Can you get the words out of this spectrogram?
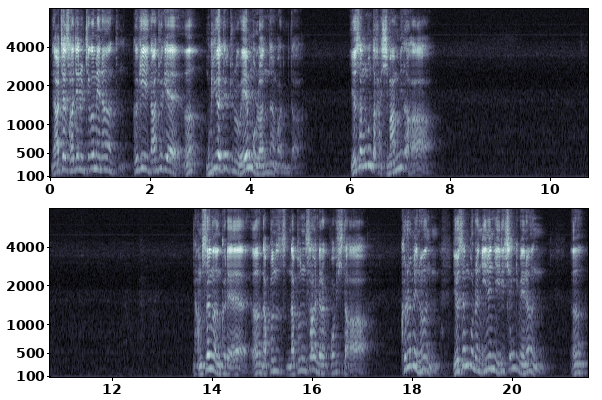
나체 사진을 찍으면은 거기 나중에 어? 무기가 될 줄을 왜 몰랐나 말입니다. 여성분도 한심합니다. 남성은 그래 어? 나쁜 나쁜 사람이라고 봅시다. 그러면은 여성분은 이런 일이 생기면은 어?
